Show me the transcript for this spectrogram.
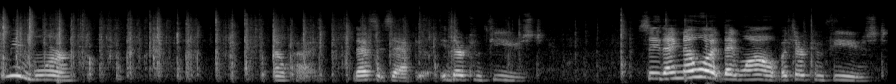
Give me more. Okay. That's exactly. They're confused. See, they know what they want, but they're confused.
